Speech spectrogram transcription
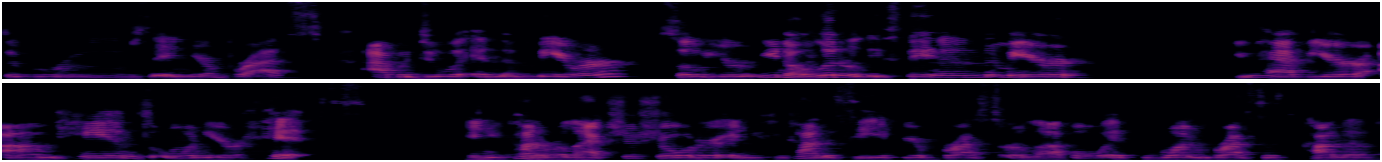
the grooves in your breast. I would do it in the mirror. So you're, you know, literally standing in the mirror. You have your um, hands on your hips and you kind of relax your shoulder and you can kind of see if your breasts are level. If one breast is kind of,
